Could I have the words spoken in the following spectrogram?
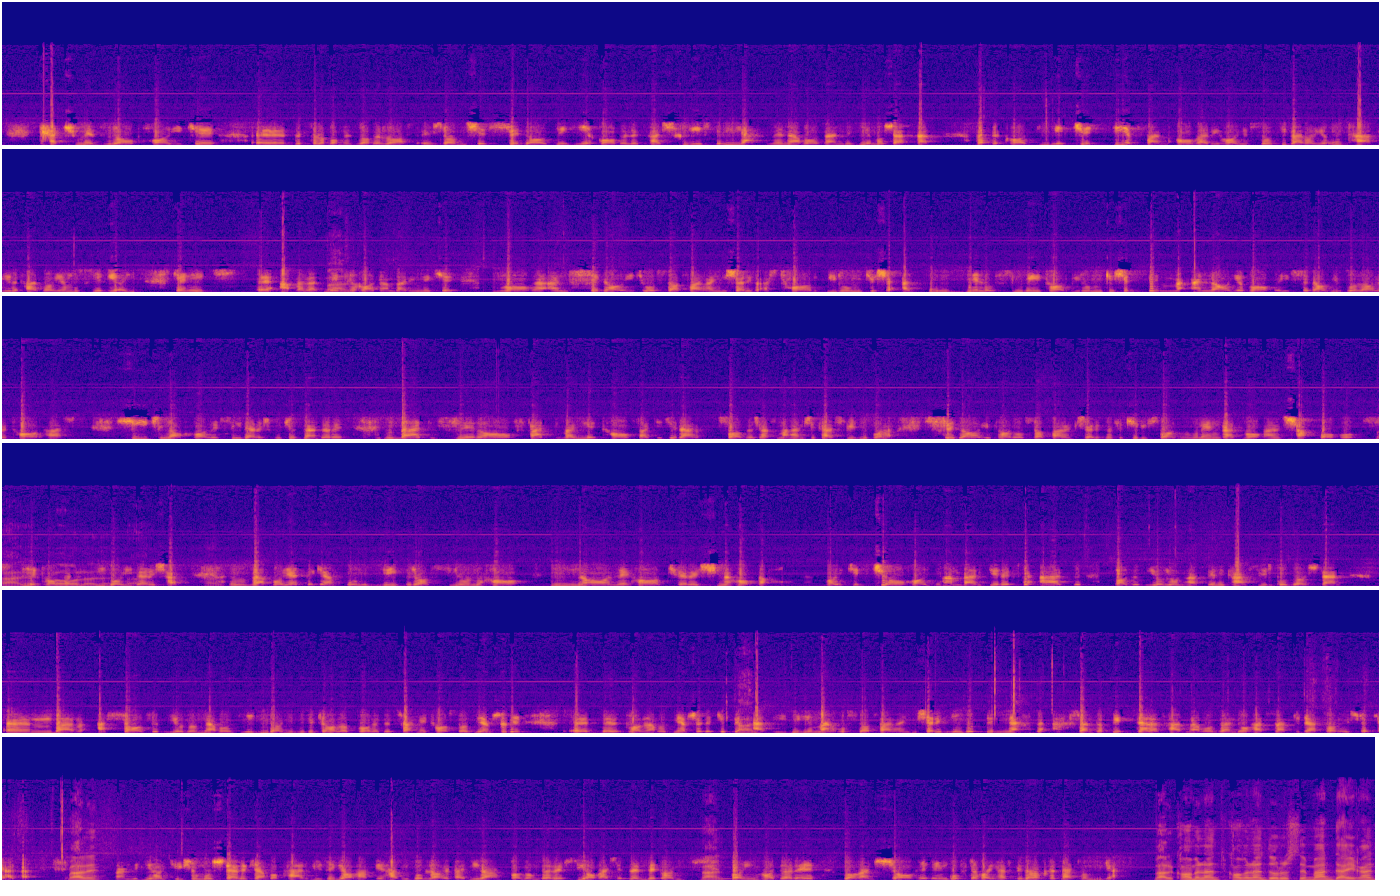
تک مزراب هایی که به اصطلاح با مزراب راست اجرا میشه. صدادهی قابل تشخیص لحن نوازندگی مشخص و به کارگیری جدی فن آوری های صوتی برای اون تغییر فضای موسیقیایی. یعنی اولا بله. اعتقادم بر اینه که واقعا صدایی که استاد فرهنگی شریف از تار بیرون می‌کشه از اون دل و سینه تار بیرون می‌کشه به معنای واقعی صدای زلال تار هست. هیچ ناخالصی درش وجود نداره. بعد زرافت و لطافتی که در سازش هست من همیشه تشبیه می‌کنم. صدای تار استاد فرنگ شریف مثل کریستال میمونه اینقدر واقعا شفاف و بله، لطافت زیبایی درش هست. بله. و باید بگم اون ویبراسیون ها ناله ها کرشمه ها و هایی که جاهایی هم برگرفته از ساز ویولون هست. یعنی تاثیر گذاشتن بر اساس ویولون نوازی ایرانی بوده که حالا وارد صحنه کارسازی هم شده کارنوازی هم شده که به بله. عقیده من استاد فرهنگی شریف این بود به نحو احسن و بهتر از هر نوازنده و هر سبکی در کار اجرا کردن بله. بندگی هایی که ایشون مشترکن با پرویز یا حقی حبیب الله بدیر سالم داره سیاوش زندگانی. بله. با اینها داره واقعا شاهد این گفته هایی هست که دارم خدمتتون میگم. بله. کاملا کاملا درسته. من دقیقا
